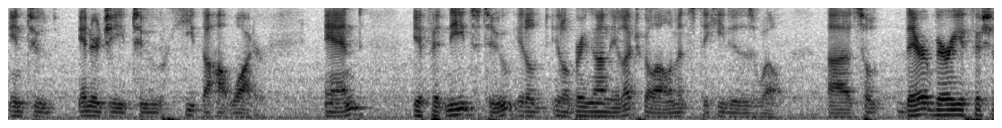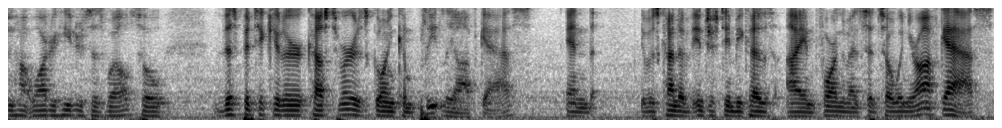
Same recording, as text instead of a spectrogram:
into energy to heat the hot water. And if it needs to, it'll it'll bring on the electrical elements to heat it as well. Uh, so they're very efficient hot water heaters as well. So this particular customer is going completely off gas, and it was kind of interesting because I informed them. I said, so when you're off gas,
